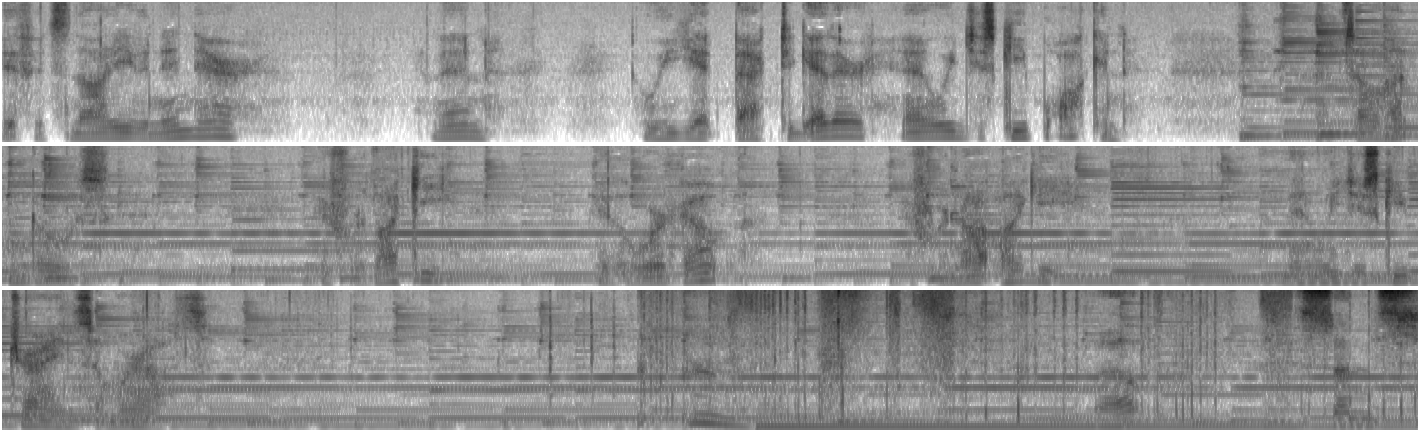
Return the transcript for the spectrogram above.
if it's not even in there, then we get back together and we just keep walking. That's how hunting goes. If we're lucky, it'll work out. If we're not lucky, then we just keep trying somewhere else. well, sun's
